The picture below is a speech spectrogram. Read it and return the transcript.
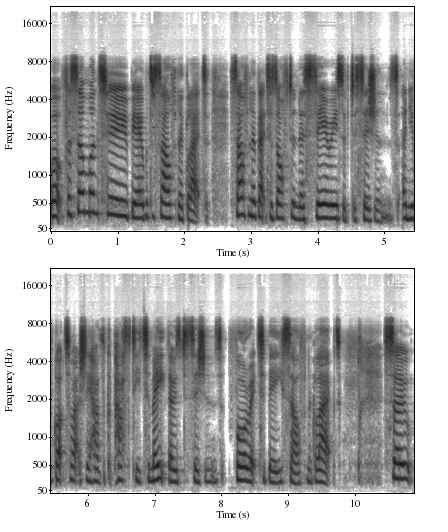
Well, for someone to be able to self neglect, self neglect is often a series of decisions, and you've got to actually have the capacity to make those decisions for it to be self neglect. So,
